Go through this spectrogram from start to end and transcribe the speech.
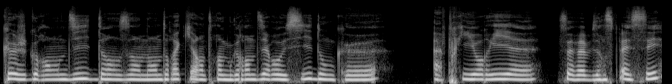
que je grandis dans un endroit qui est en train de grandir aussi, donc euh, a priori euh, ça va bien se passer.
